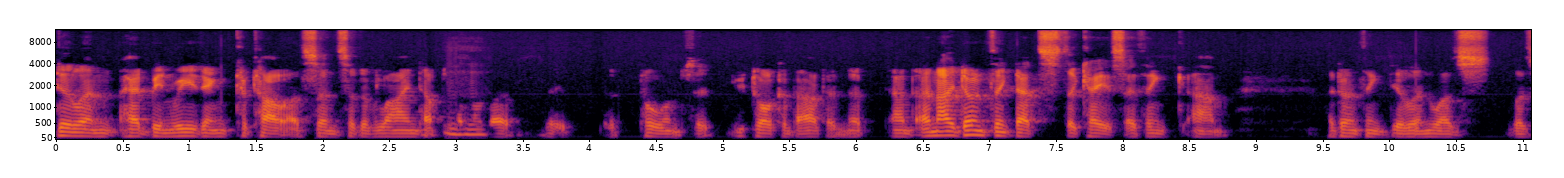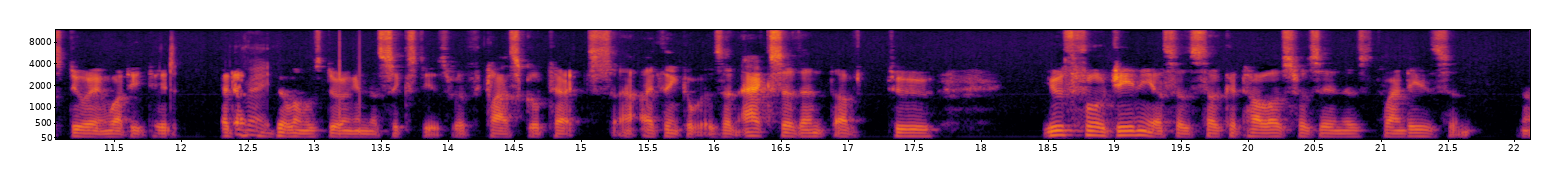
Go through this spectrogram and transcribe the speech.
Dylan had been reading Catullus and sort of lined up mm-hmm. some of the, the, the, poems that you talk about, and that, and and I don't think that's the case. I think um, I don't think Dylan was was doing what he did. I don't right. think Dylan was doing in the '60s with classical texts. I think it was an accident of two youthful geniuses. So Catullus was in his 20s and uh,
